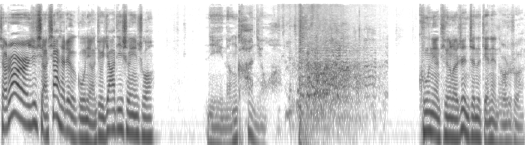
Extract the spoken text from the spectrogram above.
小赵就想吓吓这个姑娘，就压低声音说：“你能看见我？”姑娘听了，认真的点点头，说：“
